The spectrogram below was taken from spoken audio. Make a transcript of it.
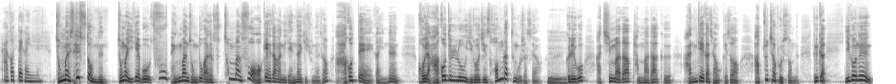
악어떼가 있는. 정말 셀 수도 없는 정말 이게 뭐 수백만 정도가 아니라 수천만 수억에 해당하는 옛날 기준에서 악어떼가 있는 거의 악어들로 이루어진 섬 같은 곳이었어요. 음, 그리고 아침마다 밤마다 그 안개가 자욱해서 앞조차 볼 수 없는. 그러니까 이거는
